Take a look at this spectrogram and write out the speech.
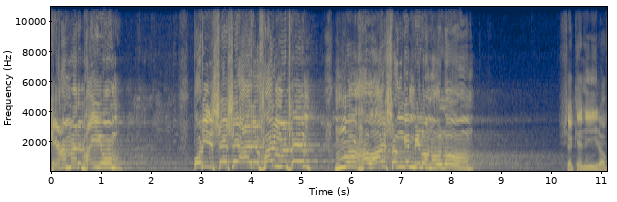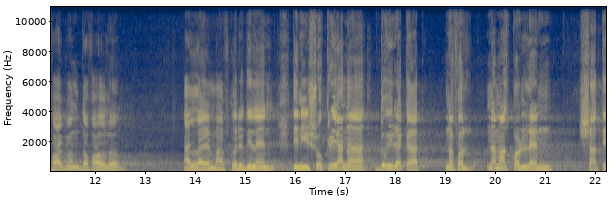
হে আমার ভাইম পরীর শেষে আরেফার মাঠে মা হাওয়ার সঙ্গে মিলন হলো। সেখানেই রফা এবং দফা হলো। আল্লাহ মাফ করে দিলেন। তিনি শুক্রিয়া না, দুই রাকাত নফল নামাজ পড়লেন। সাথে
